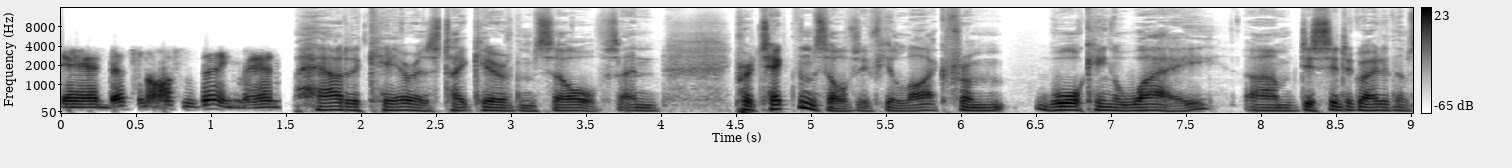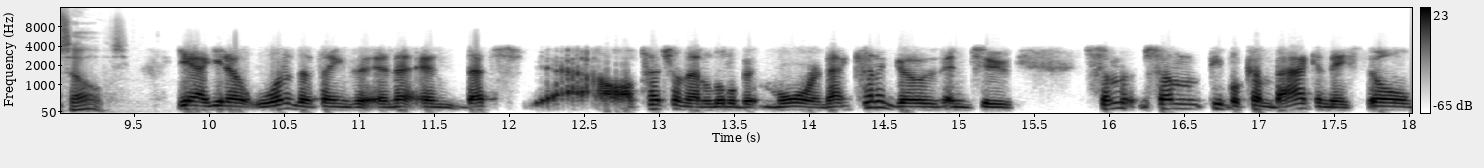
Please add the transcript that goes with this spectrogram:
And that's an awesome thing, man. How do carers take care of themselves and protect themselves, if you like, from walking away um, disintegrated themselves. Yeah, you know, one of the things, and that, and that's, I'll touch on that a little bit more, and that kind of goes into some some people come back and they feel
